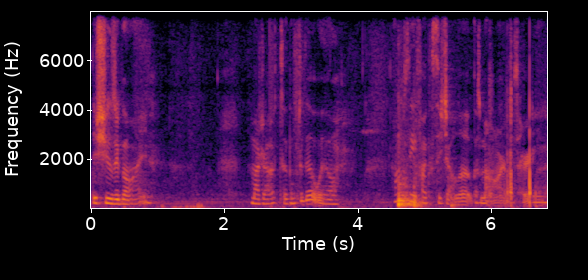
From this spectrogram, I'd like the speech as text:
the shoes are gone. My dog took them to Goodwill. I'm gonna see if I can sit y'all up because my arm is hurting.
